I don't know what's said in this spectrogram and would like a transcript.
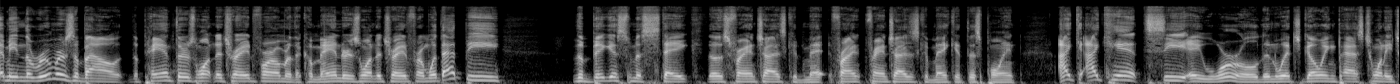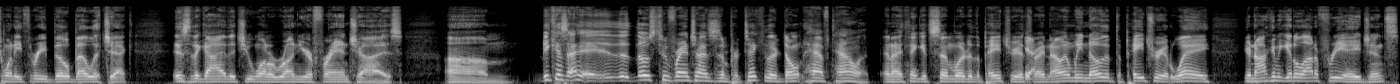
I mean, the rumors about the Panthers wanting to trade for him or the Commanders wanting to trade for him. Would that be the biggest mistake those franchise could ma- franchises could make at this point? I, I can't see a world in which going past 2023, Bill Belichick is the guy that you want to run your franchise. Um, because I, those two franchises in particular don't have talent, and I think it's similar to the Patriots yeah. right now. And we know that the Patriot way, you're not going to get a lot of free agents.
